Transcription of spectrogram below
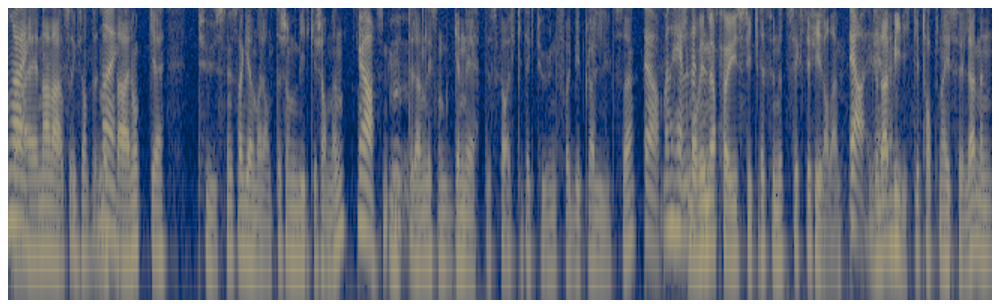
Nei. Nei, nei, nei, altså, ikke sant? Nei. Dette er nok eh, tusenvis av genvarianter som virker sammen, Ja, som utgjør den liksom, genetiske arkitekturen for bipolar lidelse. ja, Nå har vi med høy sikkerhet funnet 64 av dem. ja, det... Det er virkelig toppen av isfjellet, men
